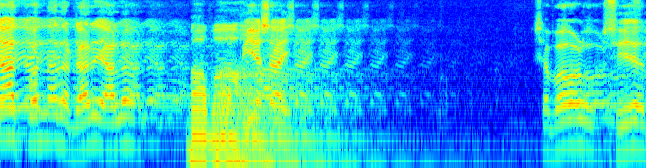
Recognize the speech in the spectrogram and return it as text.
નાથ પરના ડારે આલમ પીએસઆઈ. સભાવાળો શેર.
